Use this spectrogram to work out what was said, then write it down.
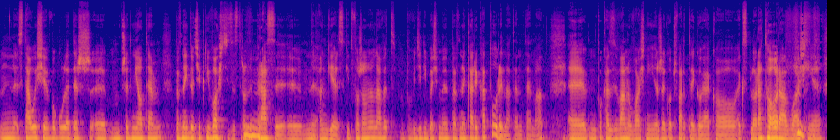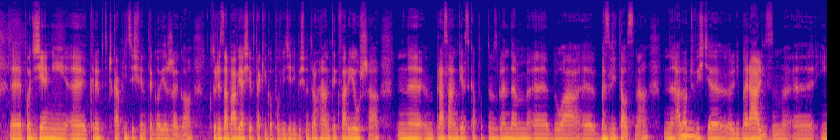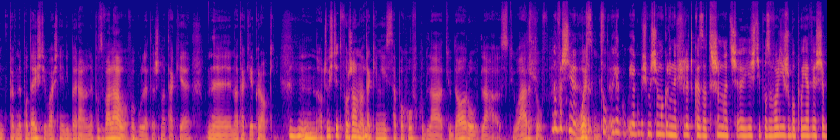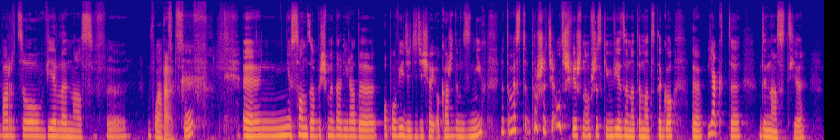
mm, stały się w ogóle też y, przedmiotem pewnej dociekliwości ze strony mm. prasy y, angielskiej. Tworzono nawet, powiedzielibyśmy, pewne karykatury na ten temat. E, pokazywano właśnie Jerzego IV jako eksploratora właśnie e, podziemi e, krypt czy kaplicy świętego Jerzego który zabawia się w takiego, powiedzielibyśmy, trochę antykwariusza. Mm, prasa angielska pod tym względem e, była e, bezlitosna, mm, ale mm. oczywiście liberalizm e, i pewne podejście właśnie liberalne pozwalało w ogóle też na takie, na takie kroki. Mhm. Oczywiście tworzono takie miejsca pochówku dla Tudorów, dla Stuartów. No właśnie, tu, tu jak, jakbyśmy się mogli na chwileczkę zatrzymać, jeśli pozwolisz, bo pojawia się bardzo wiele nazw władców. Tak. E, nie sądzę, abyśmy dali radę opowiedzieć dzisiaj o każdym z nich. Natomiast proszę cię, odśwież nam wszystkim wiedzę na temat tego, e, jak te dynastie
